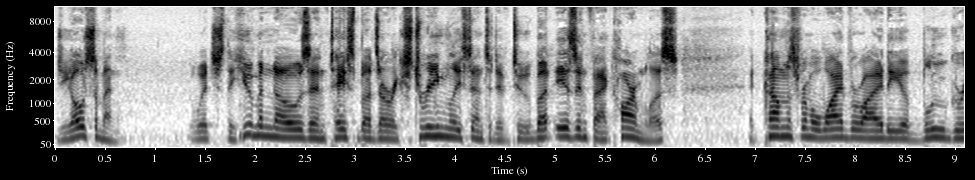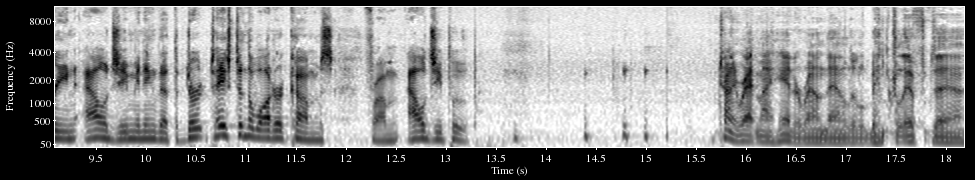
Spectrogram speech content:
geosmin, which the human nose and taste buds are extremely sensitive to, but is in fact harmless. It comes from a wide variety of blue green algae, meaning that the dirt taste in the water comes from algae poop. I'm trying to wrap my head around that a little bit, Cliff. Uh,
